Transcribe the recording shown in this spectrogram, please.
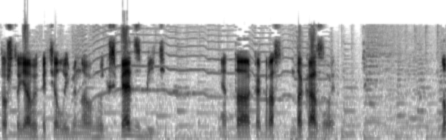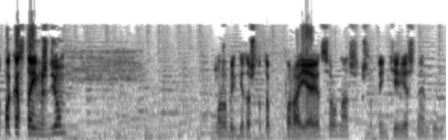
то, что я выкатил именно в X5 сбить, это как раз доказывает. Но пока стоим, ждем. Может быть где-то что-то проявится у нас, что-то интересное будет.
